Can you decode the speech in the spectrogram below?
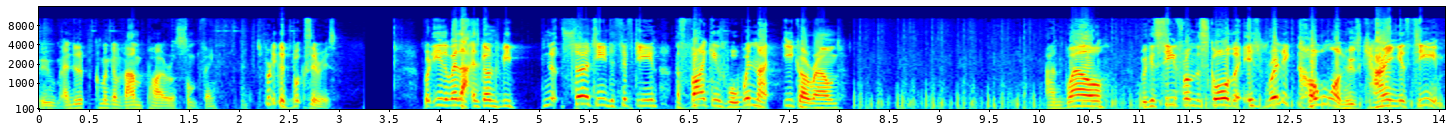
who ended up becoming a vampire or something. It's a pretty good book series. But either way, that is going to be 13 to 15, as Vikings will win that eco round. And well, we can see from the score that it's really Colon who's carrying his team.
